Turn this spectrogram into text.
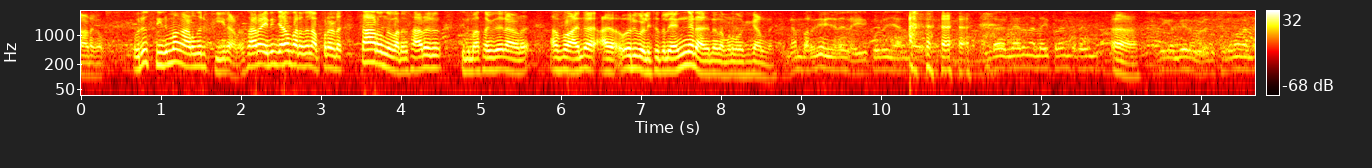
നാടകം. ഒരു സിനിമ കാണുന്ന ഒരു ഫീലാണ്. സാറേ ഇനി ഞാൻ പറഞ്ഞാൽ അപ്പുറമാണ്. സാറൊന്ന് പറഞ്ഞു. സാറൊരു സിനിമാ സംവിധാനമാണ് അപ്പോൾ അതിന്റെ ഒരു വെളിച്ചത്തിൽ എങ്ങനെ അതിനെ നമ്മൾ നോക്കിക്കാണുന്നത് ഞാൻ പറഞ്ഞു കഴിഞ്ഞാൽ ഞാൻ എല്ലാവരും നല്ല അഭിപ്രായം പറയുന്നു. ആ. സിനിമ കണ്ട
